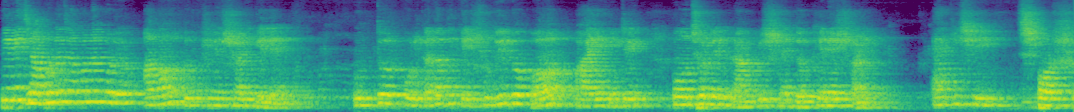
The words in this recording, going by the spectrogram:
তিনি যাব না যাব না করে আবার দক্ষিণেশ্বরে গেলেন। উত্তর কলকাতা থেকে সুদীর্ঘ পথ পায়ে হেঁটে পৌঁছলেন রামকৃষ্ণের দক্ষিণেশ্বরে। একই সেই স্পর্শ।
